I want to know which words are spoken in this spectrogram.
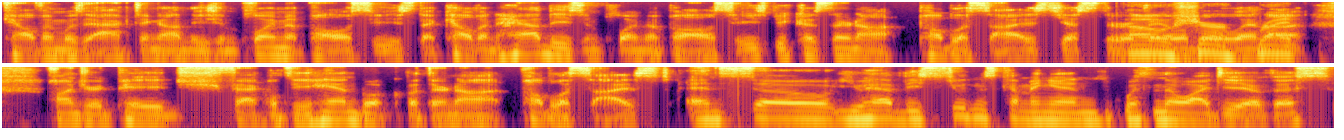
Calvin was acting on these employment policies, that Calvin had these employment policies because they're not publicized. Yes, they're oh, available sure, in right. a hundred page faculty handbook, but they're not publicized. And so you have these students coming in with no idea of this,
